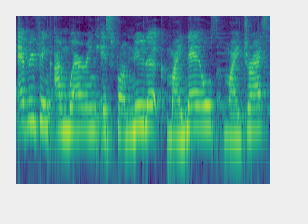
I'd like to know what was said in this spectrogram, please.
Everything I'm wearing is from New Look. My nails, my dress,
